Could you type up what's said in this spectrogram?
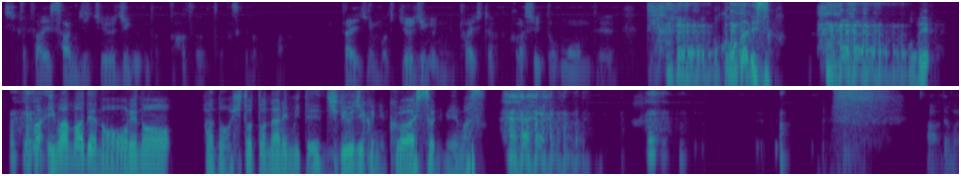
確か第三次十字軍だったはずだったんですけど、まあ大臣も十字軍に対しては詳しいと思うんで。どこがですか？俺今、今までの俺のあの人となり見て、十字軍に詳しそうに見えます。あ、でも、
